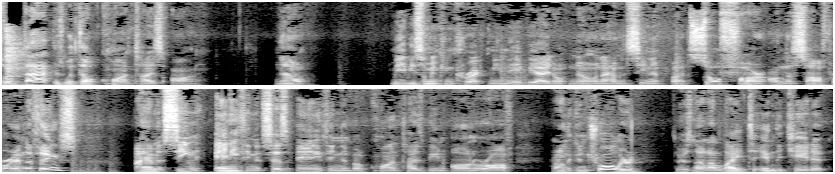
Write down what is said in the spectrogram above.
So that is without quantize on. Now, maybe someone can correct me, maybe I don't know and I haven't seen it, but so far on the software end of things, I haven't seen anything that says anything about quantize being on or off. And on the controller, there's not a light to indicate it,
